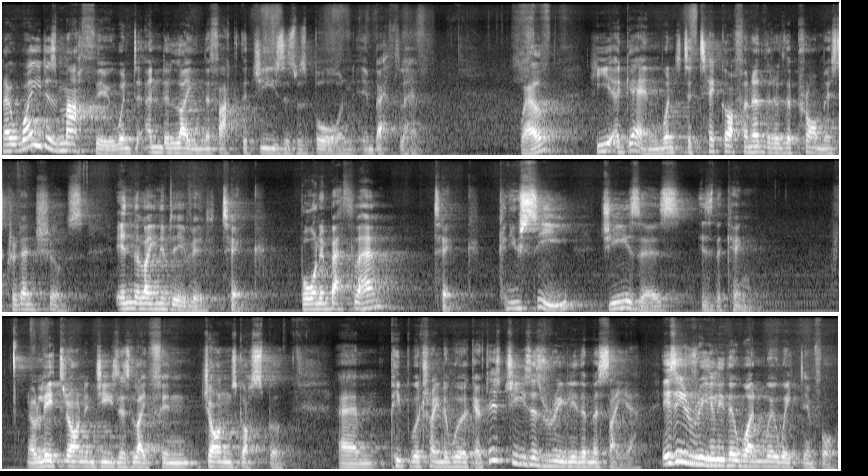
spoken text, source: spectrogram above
Now, why does Matthew want to underline the fact that Jesus was born in Bethlehem? Well, he again wants to tick off another of the promised credentials. In the line of David, tick. Born in Bethlehem, tick. Can you see Jesus is the king? Now, later on in Jesus' life, in John's Gospel, um, people were trying to work out is Jesus really the Messiah? Is he really the one we're waiting for?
